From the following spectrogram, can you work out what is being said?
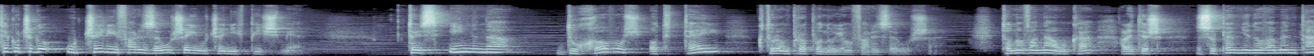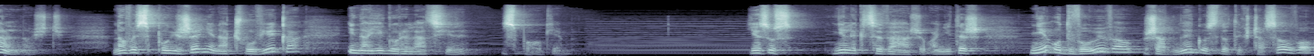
tego, czego uczyli faryzeusze i uczeni w piśmie. To jest inna duchowość od tej, którą proponują faryzeusze. To nowa nauka, ale też zupełnie nowa mentalność, nowe spojrzenie na człowieka i na jego relacje z Bogiem. Jezus nie lekceważył ani też nie odwoływał żadnego z dotychczasowo,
